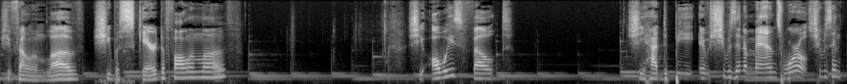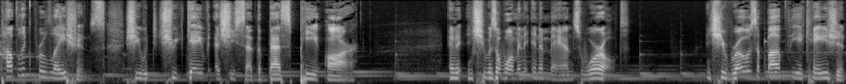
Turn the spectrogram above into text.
She fell in love. She was scared to fall in love. She always felt she had to be it, she was in a man's world she was in public relations she would she gave as she said the best pr and, it, and she was a woman in a man's world and she rose above the occasion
